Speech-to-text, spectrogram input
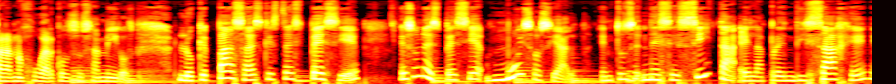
para no jugar con sus amigos. Lo que pasa es que esta especie es una especie muy social, entonces necesita el aprendizaje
